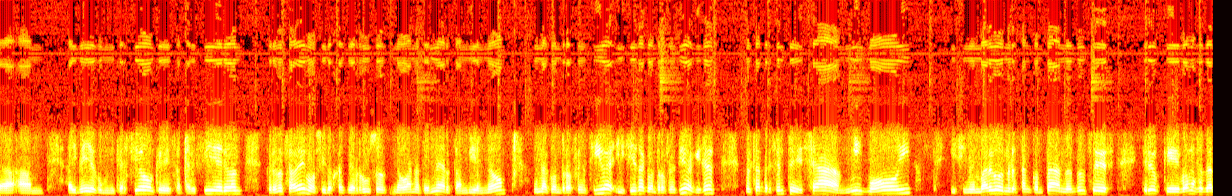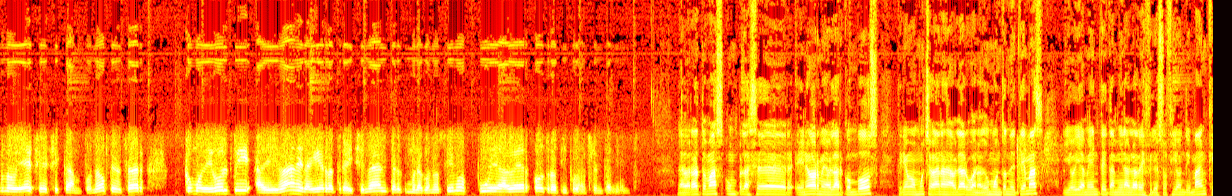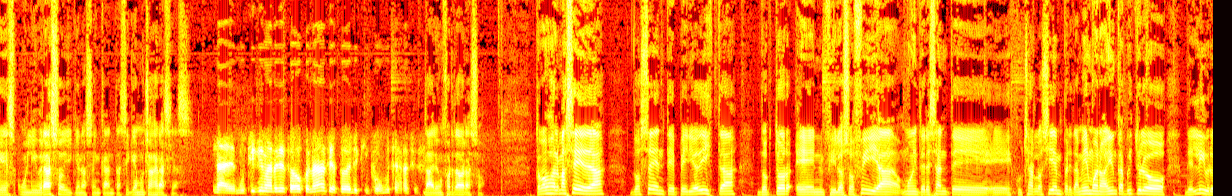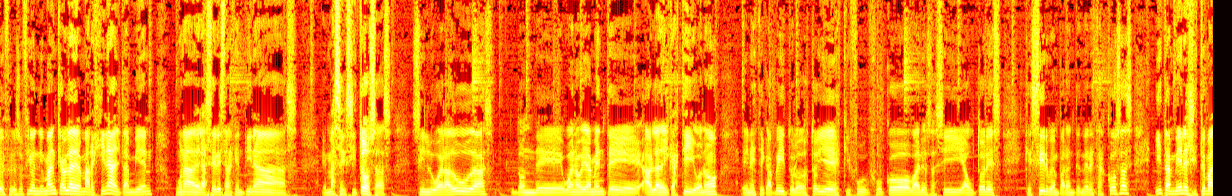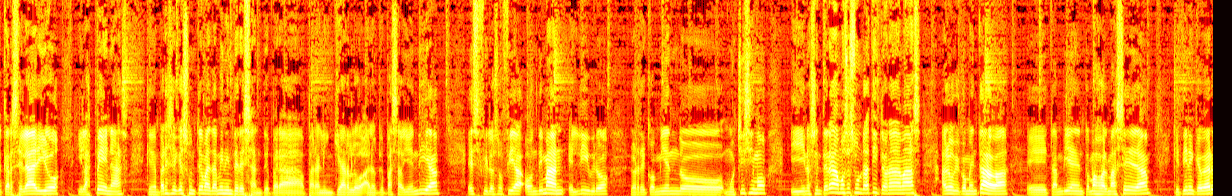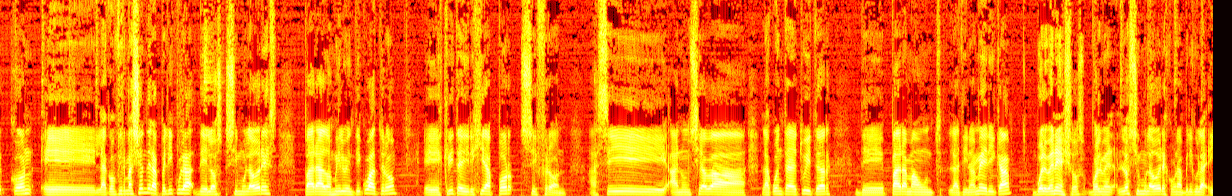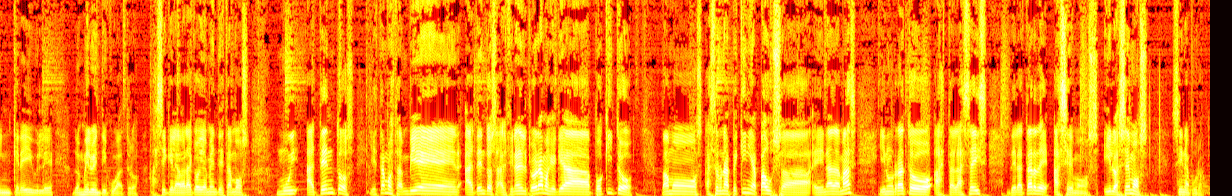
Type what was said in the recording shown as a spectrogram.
hay medios de comunicación que desaparecieron, pero no sabemos si los hackers rusos no van a tener también, ¿no? Una contraofensiva y si esa contraofensiva quizás no está presente ya mismo hoy y sin embargo no lo están contando. Entonces creo que vamos a tener novedades en ese campo, ¿no? Pensar cómo de golpe, además de la guerra tradicional, tal como la conocemos, puede haber otro tipo de enfrentamiento. La verdad, Tomás, un placer enorme hablar con vos. Teníamos muchas ganas de hablar, bueno, de un montón de temas y obviamente también hablar de Filosofía on Demand, que es un librazo y que nos encanta. Así que muchas gracias. Nada, muchísimas gracias a vos, Jonás, y a todo el equipo. Muchas gracias. Dale, un fuerte abrazo. Tomás Balmaceda, docente, periodista, doctor en filosofía, muy interesante eh, escucharlo siempre. También, bueno, hay un capítulo del libro de Filosofía on Demand que habla del Marginal también, una de las series argentinas eh, más exitosas, sin lugar a dudas, donde, bueno, obviamente habla del castigo, ¿no? En este capítulo, Dostoyevsky, Foucault, varios así autores que sirven para entender estas cosas, y también el sistema carcelario y las penas, que me parece que es un tema también interesante para, para linkearlo a lo que pasa hoy en día. Es Filosofía on Demand, el libro, lo recomiendo muchísimo, y nos enterábamos hace un ratito nada más, algo que comentaba eh, también Tomás Balmaceda, que tiene que ver con eh, la confirmación de la película de los simuladores para 2024, eh, escrita y dirigida por Cifrón. Así anunciaba la cuenta de Twitter de Paramount Latinoamérica. Vuelven ellos, vuelven los simuladores con una película increíble 2024. Así que la verdad que obviamente estamos muy atentos y estamos también atentos al final del programa que queda poquito. Vamos a hacer una pequeña pausa eh, nada más y en un rato hasta las 6 de la tarde hacemos y lo hacemos sin apuro.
